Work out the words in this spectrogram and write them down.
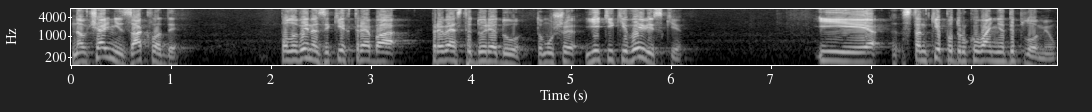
навчальні заклади, половина з яких треба привести до ряду, тому що є тільки вивіски і станки подрукування дипломів.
